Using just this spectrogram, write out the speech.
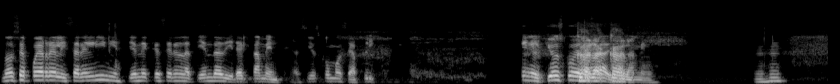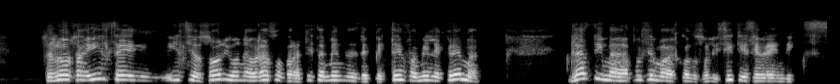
no se puede realizar en línea, tiene que ser en la tienda directamente. Así es como se aplica. En el kiosco de Cara la cara. también. Ujú. Saludos a Ilse, Ilse Osorio, un abrazo para ti también desde Petén, familia Crema. Lástima, la próxima cuando solicites Brendix.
